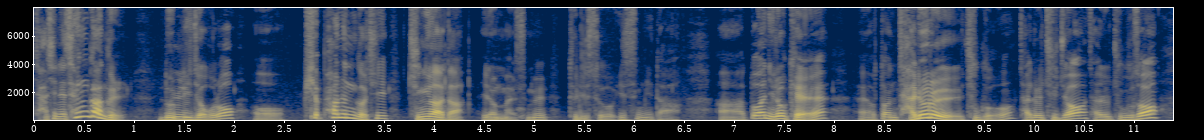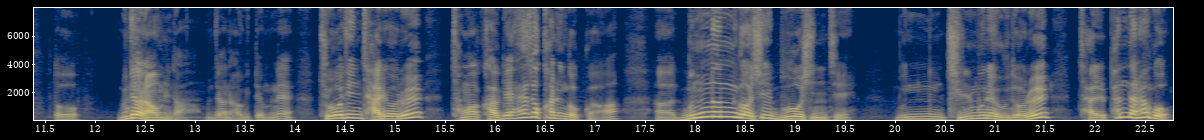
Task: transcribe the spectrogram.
자신의 생각을 논리적으로 어, 피- 펴는 것이 중요하다 이런 말씀을 드릴 수 있습니다. 아, 또한 이렇게 어떤 자료를 주고 자료를 주죠. 자료를 주고서 또 문제가 나옵니다. 문제가 나오기 때문에 주어진 자료를 정확하게 해석하는 것과 아, 묻는 것이 무엇인지 묻는 질문의 의도를 잘 판단하고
